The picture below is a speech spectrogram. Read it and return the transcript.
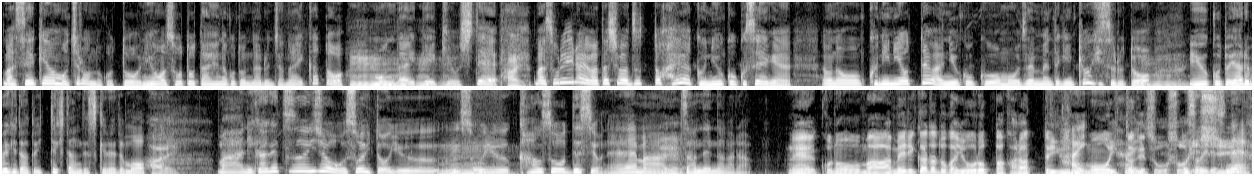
まあ、政権はもちろんのこと日本は相当大変なことになるんじゃないかとん問題提起をして、はい。まあ、それ以来私はずっと早く入国制限あの国によっては入国をもう全面的に拒否するということをやるべきだと言ってきたんですけれども、はい。まあ、2ヶ月以上遅いという、そういう感想ですよね、まあね残念ながら。ね、この、まあ、アメリカだとかヨーロッパからっていうのもはい1ヶ月遅いし、はい遅いですね。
